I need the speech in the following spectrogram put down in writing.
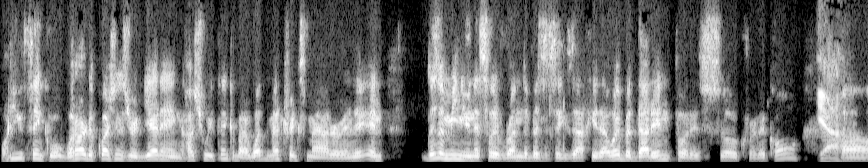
"What do you think? What are the questions you're getting? How should we think about it? What metrics matter?" And and doesn't mean you necessarily run the business exactly that way, but that input is so critical. Yeah. Uh,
